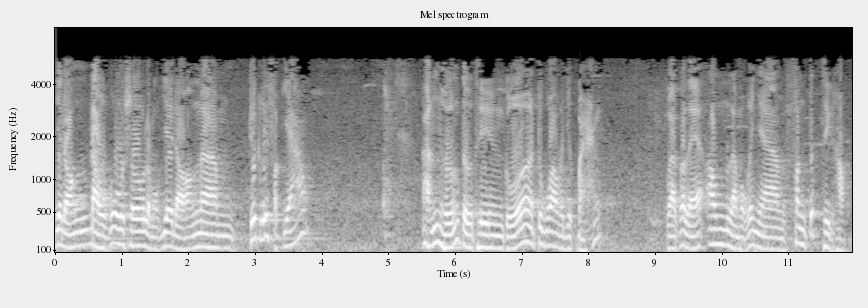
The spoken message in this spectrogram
giai đoạn đầu của Osho là một giai đoạn uh, triết lý Phật giáo ảnh hưởng từ thiền của Trung Hoa và Nhật Bản. Và có lẽ ông là một cái nhà phân tích thiền học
